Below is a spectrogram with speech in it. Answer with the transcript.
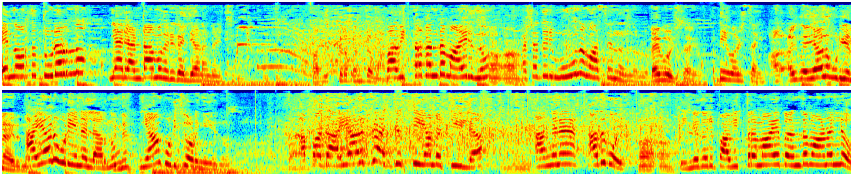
എന്നോർത്ത് തുടർന്നു ഞാൻ രണ്ടാമതൊരു കല്യാണം കഴിച്ചു. പവിത്ര ബന്ധമായിരുന്നു. പക്ഷെ അതൊരു മൂന്ന് മാസം നിന്നുള്ളൂ. ഡൈവേഴ്സ് ആയോ? ഡൈവേഴ്സ് ആയി. അയാൾ കുടിയനായിരുന്നു? അയാൾ കുടിയനല്ലായിരുന്നു. ഞാൻ കുടിച്ചു തുടങ്ങിയിരുന്നു. അപ്പൊ അത് അയാൾക്ക് അഡ്ജസ്റ്റ് ചെയ്യാൻ പറ്റിയില്ല. അങ്ങനെ അത് പോയി. പിന്നെ ഇതൊരു പവിത്രമായ ബന്ധമാണല്ലോ.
